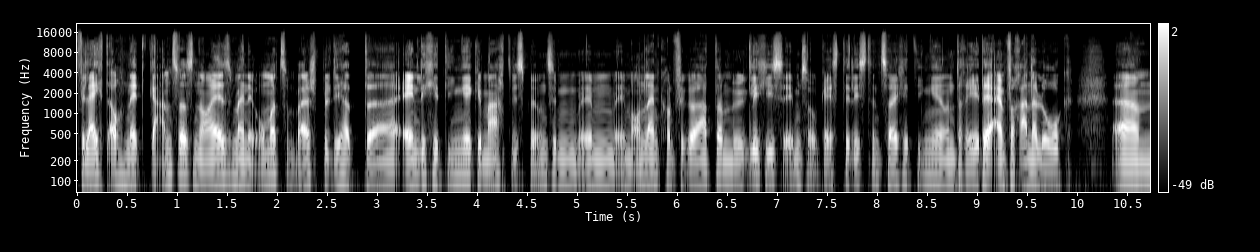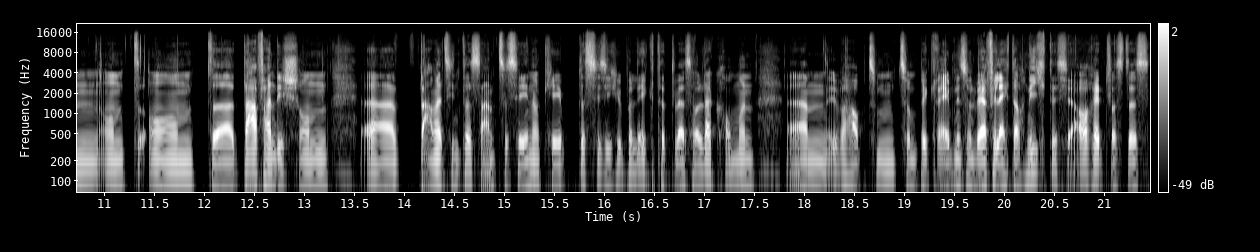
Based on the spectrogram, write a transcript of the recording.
vielleicht auch nicht ganz was Neues. Meine Oma zum Beispiel, die hat äh, ähnliche Dinge gemacht, wie es bei uns im, im, im Online-Konfigurator möglich ist, eben so Gästelisten, solche Dinge und Rede einfach analog. Ähm, und und äh, da fand ich schon äh, damals interessant zu sehen, okay, dass sie sich überlegt hat, wer soll da kommen ähm, überhaupt zum, zum Begräbnis und wer vielleicht auch nicht. Das ist ja auch etwas, das,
